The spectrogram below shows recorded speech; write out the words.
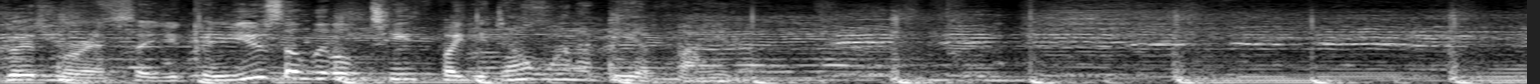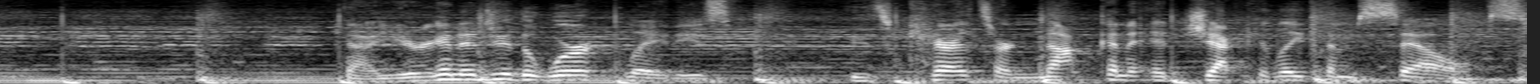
Good, Marissa. You can use a little teeth, but you don't want to be a biter. Now you're gonna do the work, ladies. These carrots are not gonna ejaculate themselves.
